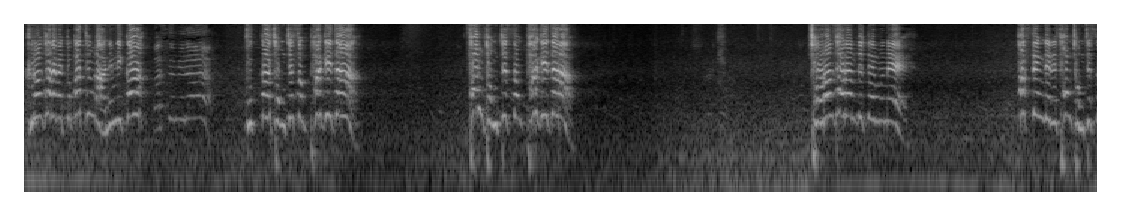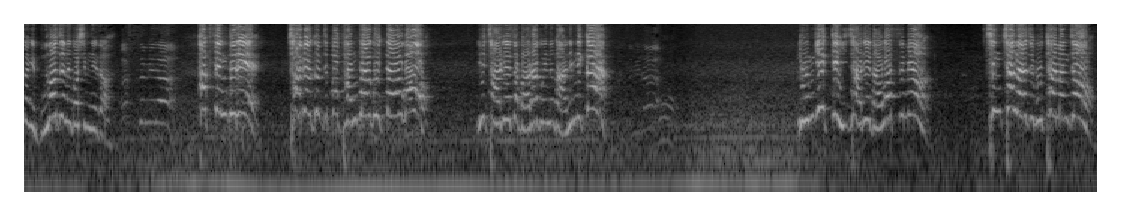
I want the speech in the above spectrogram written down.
그런 사람이 똑같은 거 아닙니까? 맞습니다. 국가 정체성 파괴자! 성 정체성 파괴자! 저런 사람들 때문에 학생들의 성 정체성이 무너지는 것입니다. 맞습니다. 학생들이 차별금지법 반대하고 있다고 이 자리에서 말하고 있는 거 아닙니까? 맞습니다. 용기 있게 이 자리에 나왔으면 칭찬하지 못할 망정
